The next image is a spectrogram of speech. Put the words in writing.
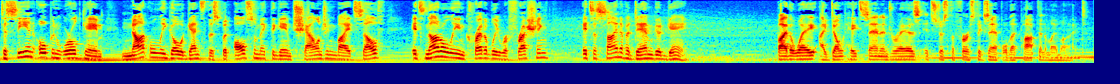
To see an open world game not only go against this, but also make the game challenging by itself, it's not only incredibly refreshing, it's a sign of a damn good game. By the way, I don't hate San Andreas, it's just the first example that popped into my mind.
